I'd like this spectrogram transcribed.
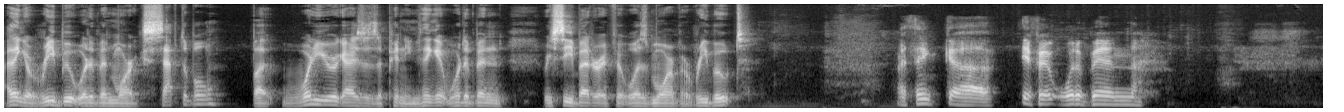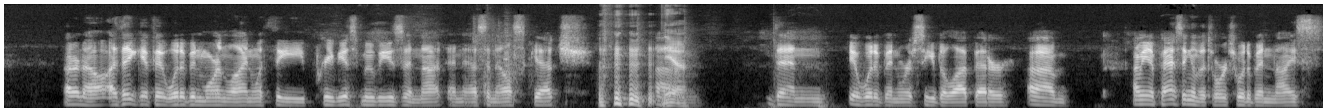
I think a reboot would have been more acceptable. But what are your guys' opinion? You think it would have been received better if it was more of a reboot? I think uh, if it would have been, I don't know. I think if it would have been more in line with the previous movies and not an SNL sketch, yeah. um, then it would have been received a lot better. Um, I mean, a passing of the torch would have been nice.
